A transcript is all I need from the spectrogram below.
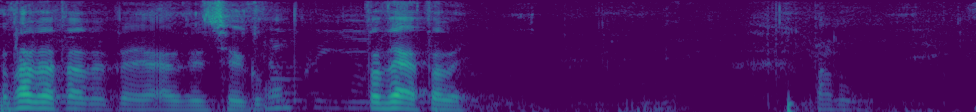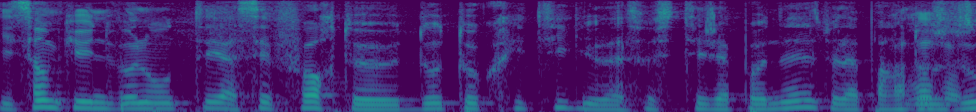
Attendez, une seconde. Il semble qu'il y ait une volonté assez forte d'autocritique de la société japonaise de la part ah d'Ozu.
